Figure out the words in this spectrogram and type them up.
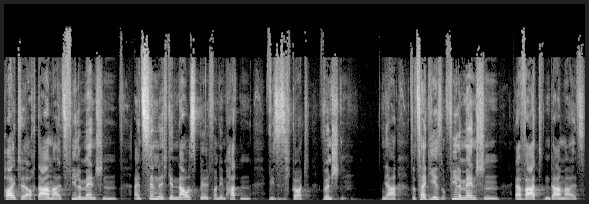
heute, auch damals, viele Menschen ein ziemlich genaues Bild von dem hatten, wie sie sich Gott wünschten. Ja, zur Zeit Jesu. Viele Menschen erwarteten damals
